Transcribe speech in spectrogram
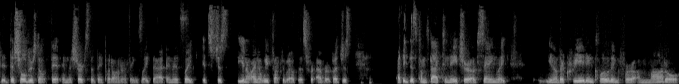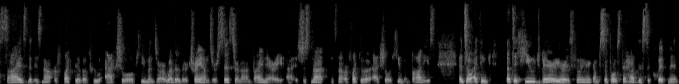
the, the, shoulders don't fit in the shirts that they put on or things like that and it's like it's just you know i know we've talked about this forever but just i think this comes back to nature of saying like you know they're creating clothing for a model size that is not reflective of who actual humans are whether they're trans or cis or non-binary. Uh, it's just not it's not reflective of actual human bodies. And so i think that's a huge barrier is feeling like i'm supposed to have this equipment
